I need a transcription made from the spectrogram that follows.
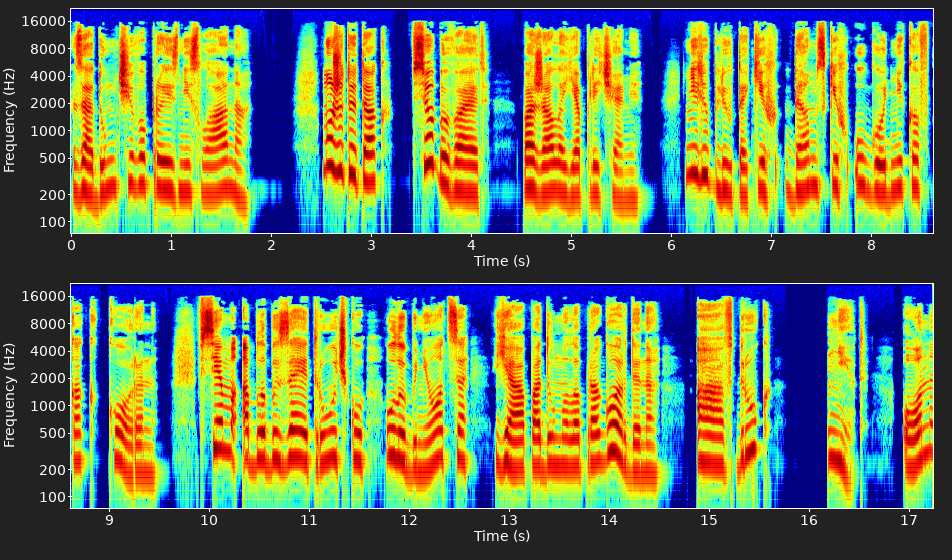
Задумчиво произнесла она. Может и так, все бывает, пожала я плечами. Не люблю таких дамских угодников, как Корон. Всем облобызает ручку, улыбнется. Я подумала про Гордона. А вдруг... Нет, он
